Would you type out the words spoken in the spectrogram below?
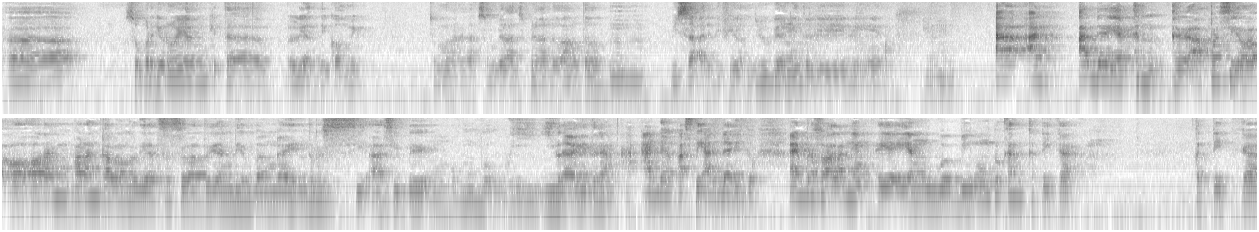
eh, superhero yang kita lihat di komik cuma 99 doang tuh Hmm. bisa ada di film juga gitu di iniin. A- ad- ada ya ke, ke apa sih o- o- orang orang kalau ngelihat sesuatu yang dia banggain terus si A si B oh, wih gila gitu kan A- ada pasti ada itu. Nah, yang persoalan yang ya, yang gue bingung tuh kan ketika ketika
